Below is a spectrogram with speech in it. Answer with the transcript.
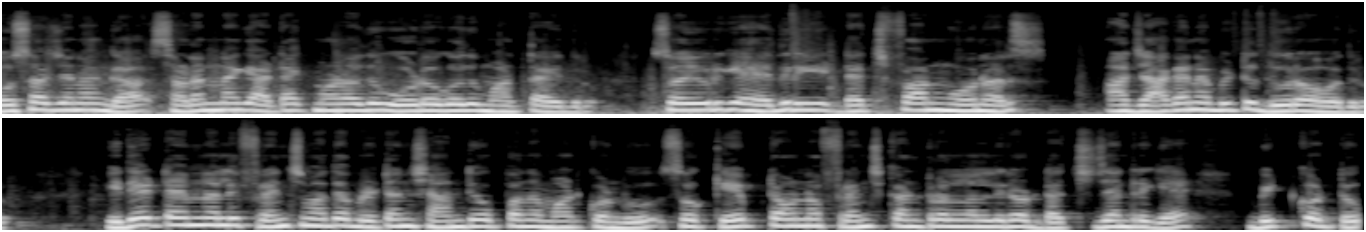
ಕೋಸಾ ಜನಾಂಗ ಸಡನ್ನಾಗಿ ಅಟ್ಯಾಕ್ ಮಾಡೋದು, ಓಡೋಗೋದು ಮಾಡ್ತಾ ಇದ್ರು. ಸೊ ಇವರಿಗೆ ಹೆದರಿ ಡಚ್ ಫಾರ್ಮ್ ಓನರ್ಸ್ ಆ ಜಾಗನ ಬಿಟ್ಟು ದೂರ ಹೋದರು. ಇದೇ ಟೈಮ್ನಲ್ಲಿ ಫ್ರೆಂಚ್ ಮತ್ತು ಬ್ರಿಟನ್ ಶಾಂತಿ ಒಪ್ಪಂದ ಮಾಡಿಕೊಂಡು ಸೊ ಕೇಪ್ ಟೌನ್ನ ಫ್ರೆಂಚ್ ಕಂಟ್ರೋಲ್ನಲ್ಲಿರೋ ಡಚ್ ಜನರಿಗೆ ಬಿಟ್ಕೊಟ್ಟು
